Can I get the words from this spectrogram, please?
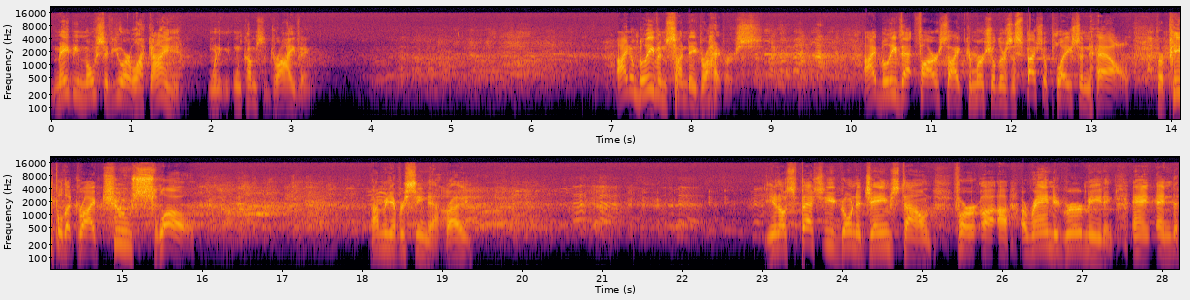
Maybe most of you are like I am when it, when it comes to driving. I don't believe in Sunday drivers. I believe that Far Side commercial, there's a special place in hell for people that drive too slow. How many ever seen that, right? You know, especially going to Jamestown for a, a, Randy Greer meeting, and, and,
